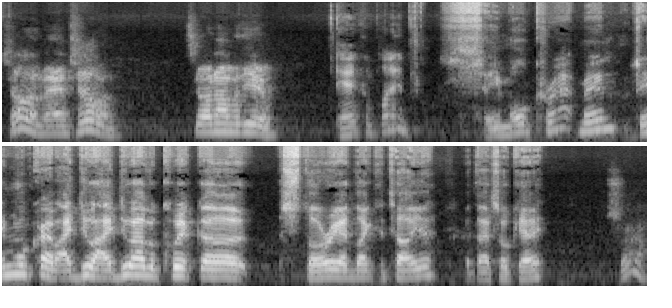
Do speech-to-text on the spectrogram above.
Chilling, man, chilling. What's going on with you? Can't complain. Same old crap, man. Same old crap. I do. I do have a quick uh, story I'd like to tell you, if that's okay. Sure.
